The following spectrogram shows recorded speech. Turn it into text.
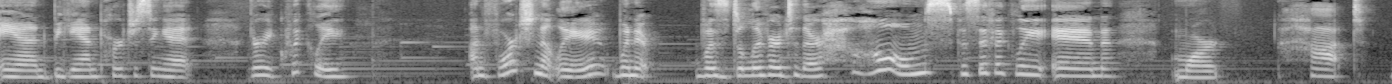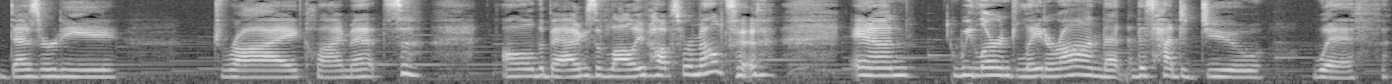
and began purchasing it very quickly. Unfortunately, when it was delivered to their homes, specifically in more hot, deserty, dry climates, all the bags of lollipops were melted. And we learned later on that this had to do with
